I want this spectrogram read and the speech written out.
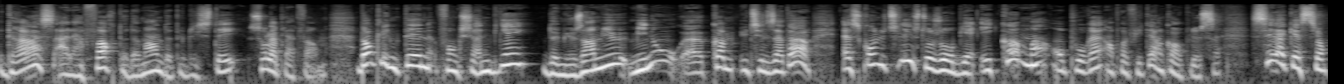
grâce à la forte demande de publicité sur la plateforme. Donc LinkedIn fonctionne bien, de mieux en mieux, mais nous, euh, comme utilisateurs, est-ce qu'on l'utilise toujours bien et comment on pourrait en profiter encore plus? C'est la question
